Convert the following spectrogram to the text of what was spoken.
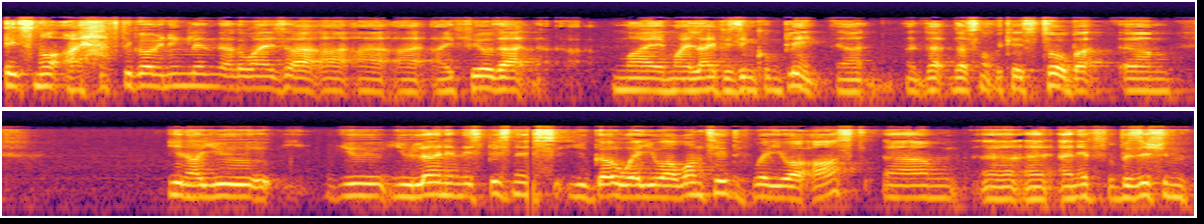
it's not. I have to go in England, otherwise I I, I, I feel that my my life is incomplete. Uh, that that's not the case at all. But um, you know, you you you learn in this business. You go where you are wanted, where you are asked, um, uh, and, and, if a position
